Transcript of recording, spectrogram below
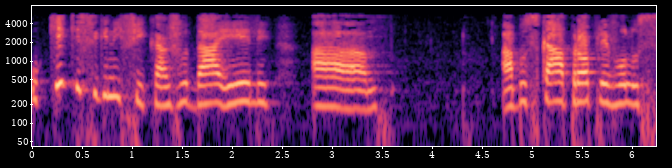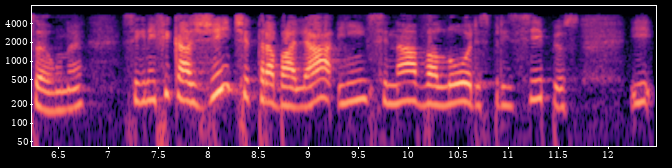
O que, que significa ajudar ele a, a buscar a própria evolução, né? Significa a gente trabalhar e ensinar valores, princípios e,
